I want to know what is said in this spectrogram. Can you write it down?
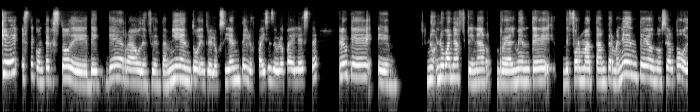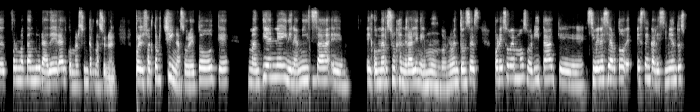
que este contexto de, guerra o de enfrentamiento entre el occidente y los países de Europa del Este, creo que... Eh, no, no van a frenar realmente de forma tan permanente o no cierto o de forma tan duradera el comercio internacional. Por el factor China sobre todo que mantiene y dinamiza eh, el comercio en general en el mundo no entonces por eso vemos ahorita que si bien es cierto este encarecimiento es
